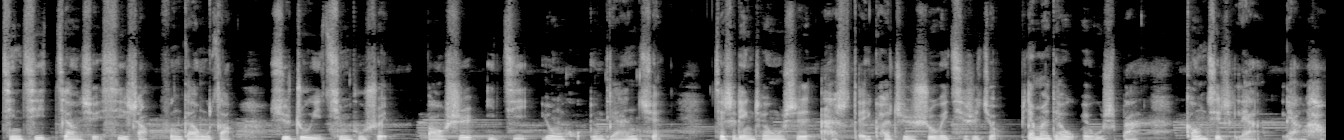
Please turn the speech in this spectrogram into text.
近期降雪稀少，风干物燥，需注意勤补水、保湿以及用火用电安全。截至凌晨五时，海市的 AQI 指数为七十九，PM 二点五为五十八，空气质量良好。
